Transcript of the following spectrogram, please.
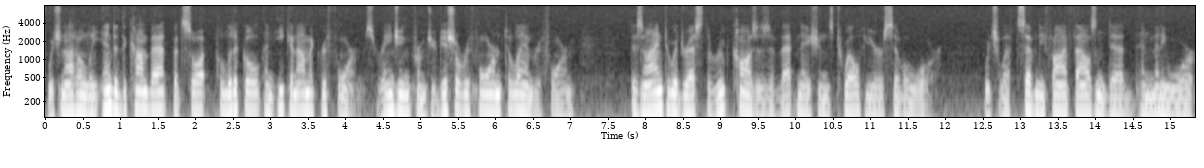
which not only ended the combat but sought political and economic reforms, ranging from judicial reform to land reform, designed to address the root causes of that nation's 12 year civil war, which left 75,000 dead and many war,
